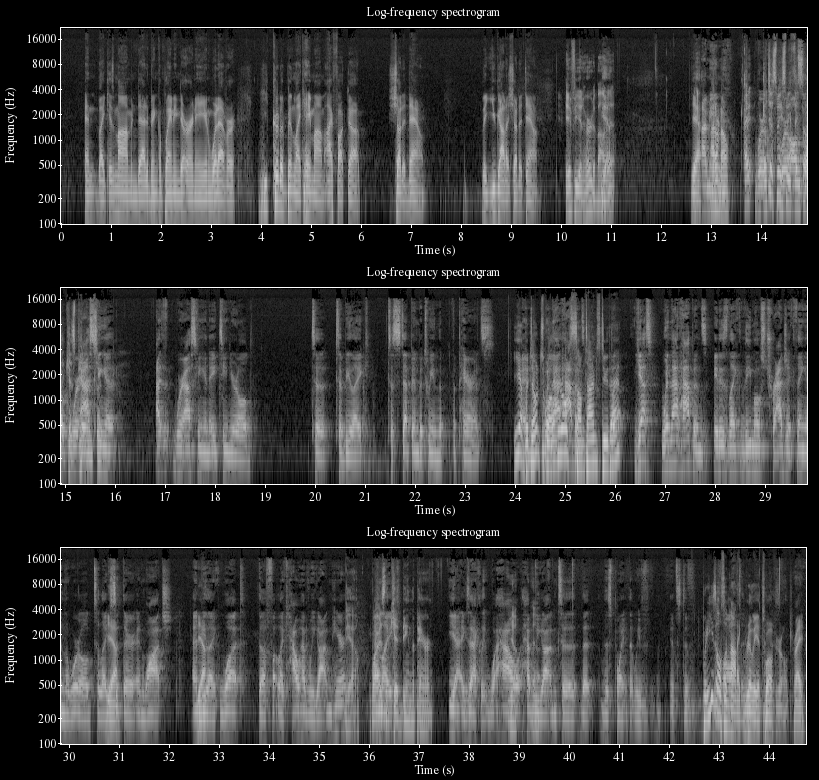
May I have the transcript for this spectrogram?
and like his mom and dad had been complaining to Ernie and whatever, he could have been like, "Hey, mom, I fucked up. Shut it down. Like you got to shut it down." If he had heard about Yeah. it, Yeah, I I, mean, I don't know. I, We're, it just makes we're me think also- like his we're parents. asking are- a, I, we're asking an 18 year old to to be like to step in between the, the parents. Yeah, but don't twelve year olds sometimes do that? But yes, when that happens, it is like the most tragic thing in the world to like Yeah. sit there and watch and Yeah. be like, "What the fu- like? How have we gotten here?" yeah. Why And, is the kid being the parent? Yeah, exactly. How Yeah, have we gotten to that this point that we've it's. Dev- But he's also not devolved like really a 12 year old, right?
